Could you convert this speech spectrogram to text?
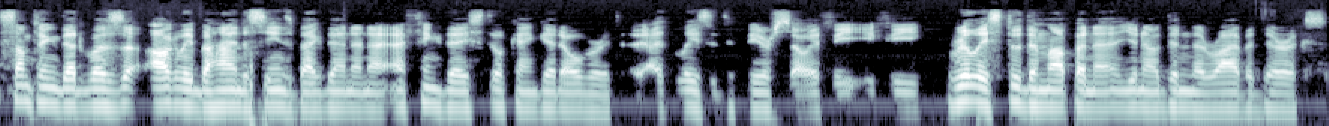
something that was ugly behind the scenes back then, and I, I, think they still can't get over it. At least it appears so. If he if he really stood them up and uh, you know didn't arrive at Derek's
